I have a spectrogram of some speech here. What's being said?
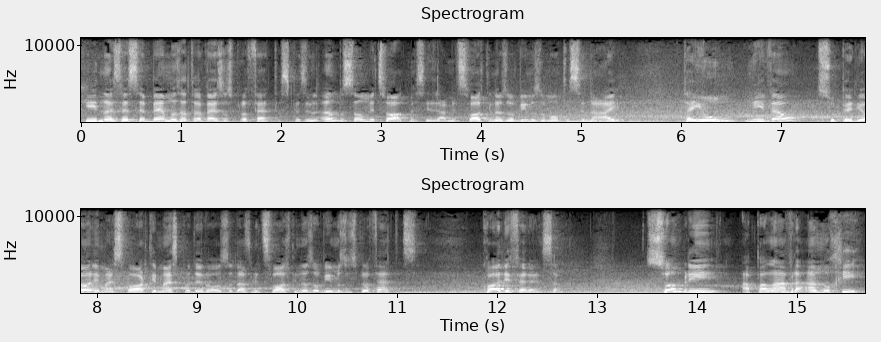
que nós recebemos através dos profetas. Quer dizer, ambos são mitzvot, mas a mitzvot que nós ouvimos no Monte Sinai tem um nível superior e mais forte e mais poderoso das mitzvot que nós ouvimos dos profetas. Qual a diferença? Sobre a palavra Anohi,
